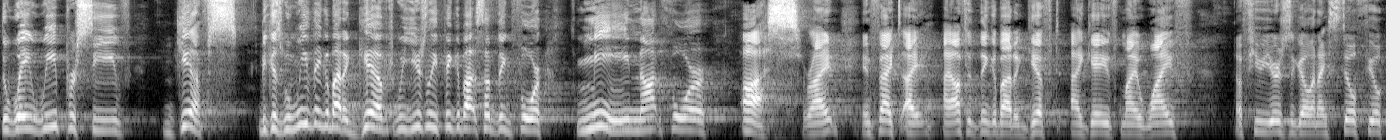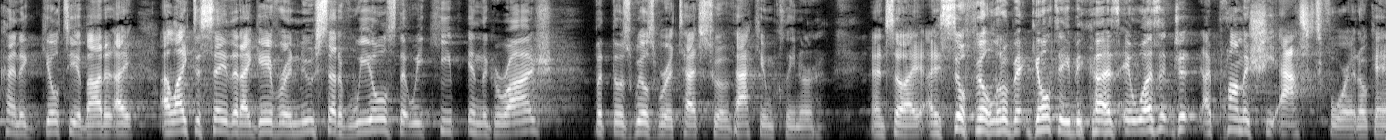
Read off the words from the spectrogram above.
the way we perceive gifts. Because when we think about a gift, we usually think about something for me, not for us, right? In fact, I, I often think about a gift I gave my wife a few years ago, and I still feel kind of guilty about it. I, I like to say that I gave her a new set of wheels that we keep in the garage, but those wheels were attached to a vacuum cleaner. And so I, I still feel a little bit guilty because it wasn't just, I promise she asked for it, okay?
